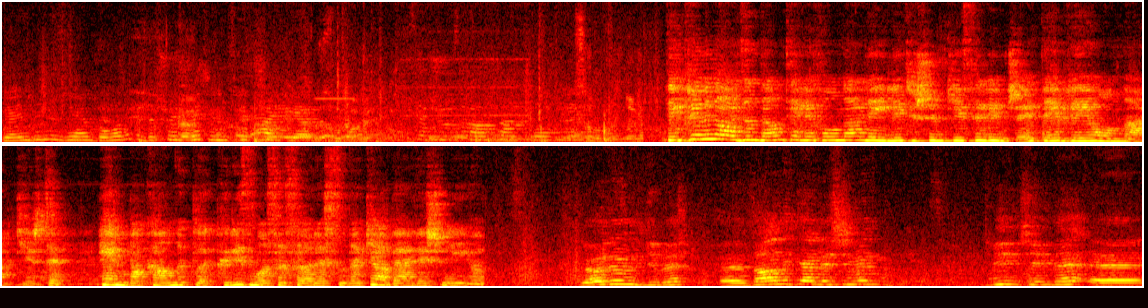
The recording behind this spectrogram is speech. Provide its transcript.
Kendiniz yerde olabilir de şöyle hepimiz bir ayrı yerde. Depremin ardından telefonlarla iletişim kesilince devreye onlar girdi. Hem bakanlıkla kriz masası arasındaki haberleşmeyi yönetti. Gördüğünüz gibi e, dağınık yerleşimin bir şeyde e,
